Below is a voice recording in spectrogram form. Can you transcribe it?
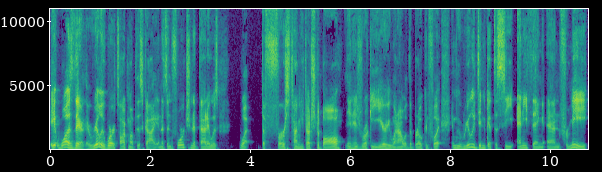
It was there. They really were talking about this guy. And it's unfortunate that it was what the first time he touched a ball in his rookie year, he went out with a broken foot, and we really didn't get to see anything. And for me,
